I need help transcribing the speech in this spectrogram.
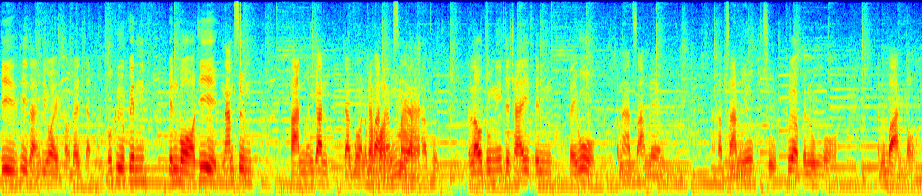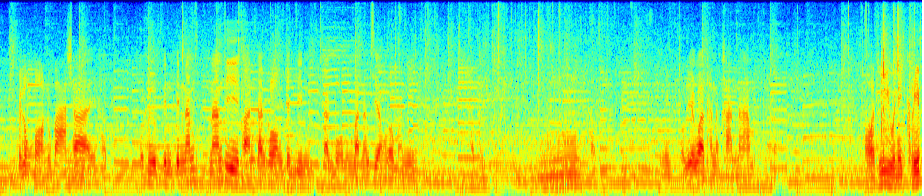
ที่ที่ทางพี่อ้อยเขาได้จัดมาก็คือเป็นเป็นบ่อที่น้ำซึมผ่านเหมือนกันจากบ่อน้ำบาดน้ำเสียครับผมแต่เราตรงนี้จะใช้เป็นไดโวขนาด 3 แรงนะครับ3นิ้วสูบเพื่อไปลงบ่ออนุบาลต่อไปลงบ่ออนุบาลใช่ครับ ก็คือเป็นเป็นน้ำน้ำที่ผ่านการกรองจากดินจากบ่อบำบัดน้ำเสียของเรามานี่ครับผมอืมนี่เขาเรียกว่าธนาคารน้ำนะครับอ๋อที่อยู่ในคลิป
